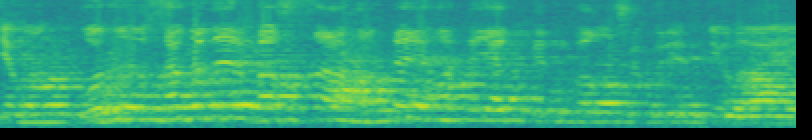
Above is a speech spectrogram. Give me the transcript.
যেমন গরু, ছাগলের বাচ্চা হতে হতে একদিন বংশ বৃদ্ধি হয়।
